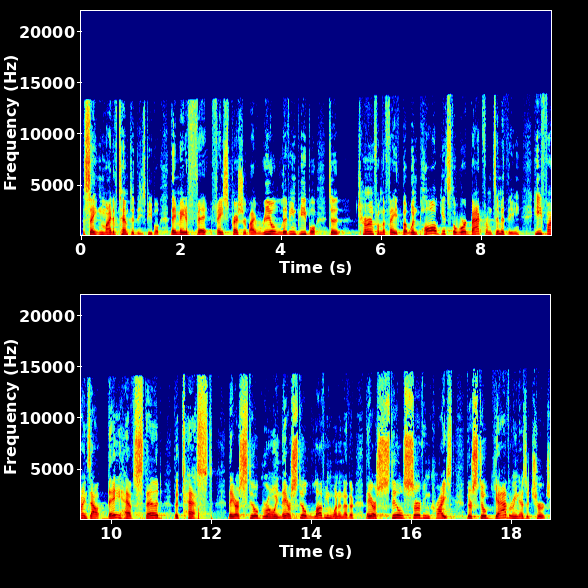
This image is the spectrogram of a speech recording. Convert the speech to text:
The Satan might have tempted these people. They may have fa- faced pressure by real living people to turn from the faith. But when Paul gets the word back from Timothy, he finds out they have stood the test. They are still growing. They are still loving one another. They are still serving Christ. They're still gathering as a church.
